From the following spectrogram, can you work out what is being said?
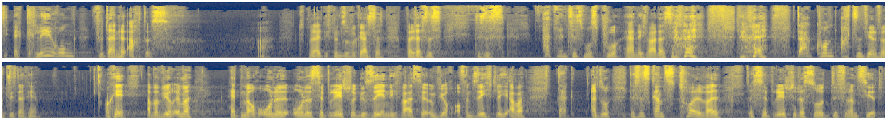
die Erklärung für Daniel 8 ist. Ah, tut mir leid, ich bin so begeistert, weil das ist, das ist Adventismus pur. Ja, nicht wahr? Das, da kommt 1844 dann her. Okay, aber wie auch immer, hätten wir auch ohne, ohne das Hebräische gesehen. Ich weiß ja irgendwie auch offensichtlich, aber da, also das ist ganz toll, weil das Hebräische das so differenziert.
